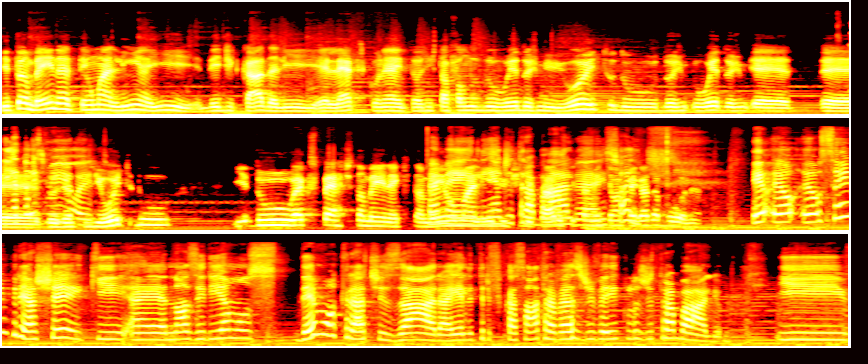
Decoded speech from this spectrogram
E também, né, tem uma linha aí dedicada ali elétrico, né? Então a gente tá falando do E2008, do, do E2, é, é, 208 do, e do Expert também, né? Que também, é também é uma linha, linha de trabalho, que também é tem uma pegada aí. boa, né? Eu, eu, eu sempre achei que é, nós iríamos democratizar a eletrificação através de veículos de trabalho. E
